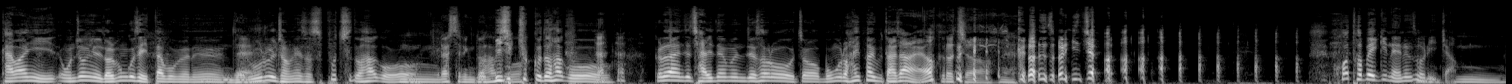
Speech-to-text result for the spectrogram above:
가만히 온종일 넓은 곳에 있다 보면은 이제 네. 룰을 정해서 스포츠도 하고 음, 레슬링도 뭐 하고. 미식 축구도 하고 그러다 이제 잘 되면 이제 서로 저 몸으로 하이파이브도 하잖아요. 그렇죠. 네. 그런 소리죠. 쿼터백이 내는 소리죠. 음,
